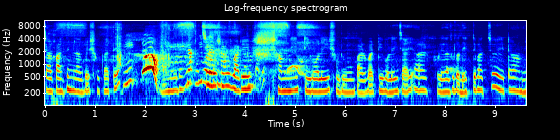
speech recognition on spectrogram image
চার পাঁচ দিন লাগবে শুকাতে। ছেলে শুধু বাড়ির সামনে টিউবওয়েলেই শুধু বারবার টিউবওয়েলেই যাই আর ফুলের গাছগুলো দেখতে পাচ্ছ, এটা আমি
